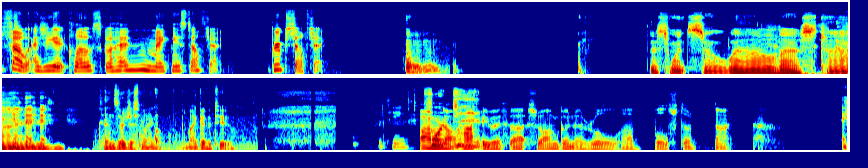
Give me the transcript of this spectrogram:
So as you get close, go ahead and make me a stealth check. Group stealth check. This went so well last time. Tens are just my my go-to. Fourteen. I'm not happy with that, so I'm going to roll a bolstered die.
